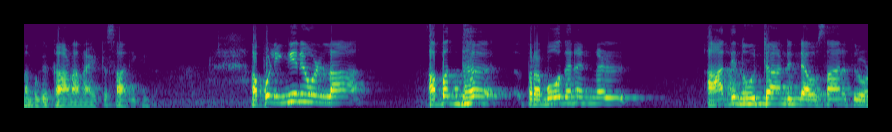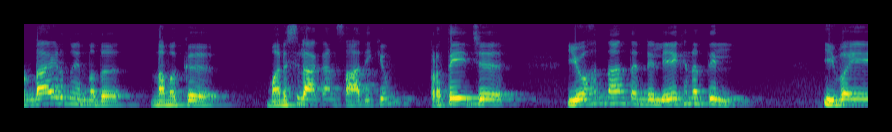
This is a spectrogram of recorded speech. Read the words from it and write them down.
നമുക്ക് കാണാനായിട്ട് സാധിക്കുക. അപ്പോൾ ഇങ്ങനെയുള്ള അബദ്ധ പ്രബോധനങ്ങൾ ആദ്യ നൂറ്റാണ്ടിന്റെ അവസാനത്തിൽ ഉണ്ടായിരുന്നു എന്നത് നമുക്ക് മനസ്സിലാക്കാൻ സാധിക്കും. പ്രത്യേകിച്ച് യോഹന്നാൻ തന്റെ ലേഖനത്തിൽ ഇവയെ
